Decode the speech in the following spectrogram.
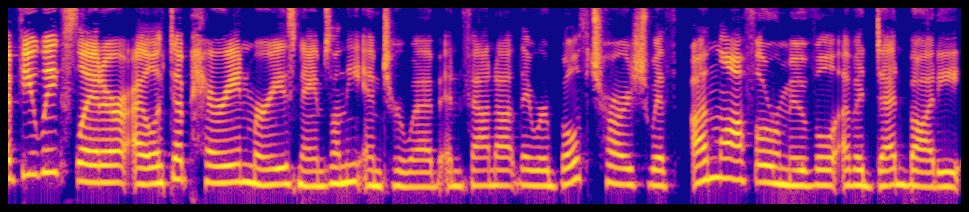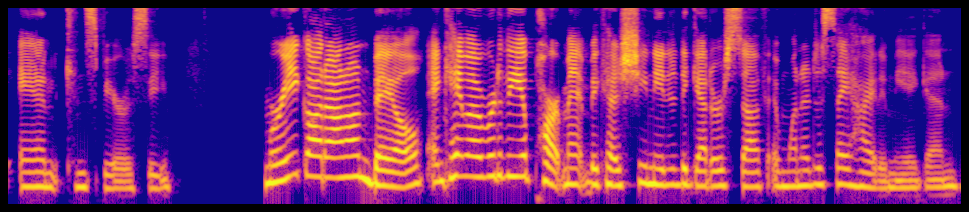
A few weeks later, I looked up Harry and Marie's names on the interweb and found out they were both charged with unlawful removal of a dead body and conspiracy. Marie got out on bail and came over to the apartment because she needed to get her stuff and wanted to say hi to me again.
